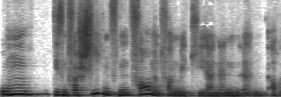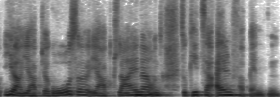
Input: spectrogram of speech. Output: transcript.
um diesen verschiedensten Formen von Mitgliedern, denn äh, auch ihr, ihr habt ja große, ihr habt kleine mhm. und so geht's ja allen Verbänden.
